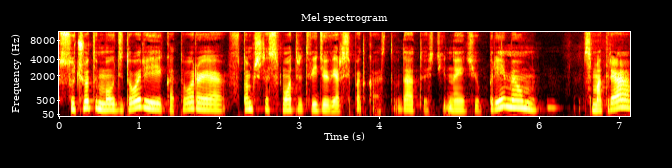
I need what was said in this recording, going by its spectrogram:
с учетом аудитории, которая в том числе смотрит видеоверсии подкастов, да, то есть на YouTube премиум, смотря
